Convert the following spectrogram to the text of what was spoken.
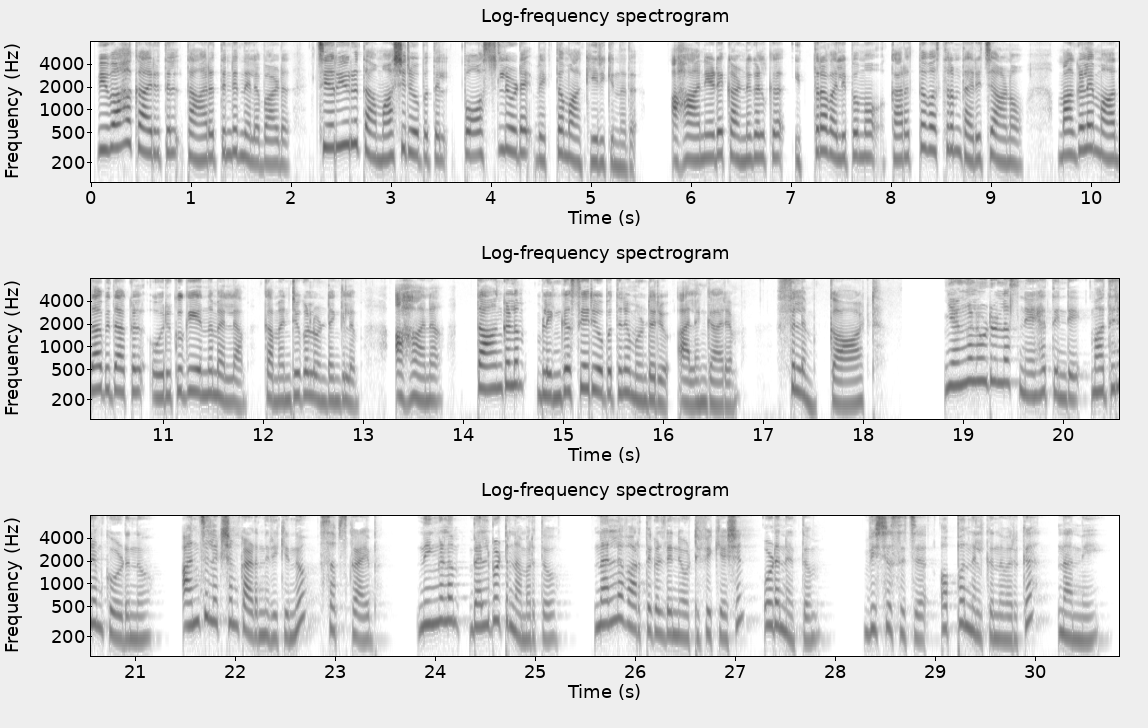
വിവാഹകാര്യത്തിൽ താരത്തിന്റെ നിലപാട് ചെറിയൊരു തമാശ രൂപത്തിൽ പോസ്റ്റിലൂടെ വ്യക്തമാക്കിയിരിക്കുന്നത്. അഹാനയുടെ കണ്ണുകൾക്ക് ഇത്ര വലിപ്പമോ കറുത്ത വസ്ത്രം ധരിച്ചാണോ മകളെ മാതാപിതാക്കൾ ഒരുക്കുകയെന്നുമെല്ലാം കമന്റുകളുണ്ടെങ്കിലും അഹാന താങ്കളും ബ്ലിങ്കസ്യ രൂപത്തിനുമുണ്ടൊരു അലങ്കാരം. ഫിലിം കാട്ട് ഞങ്ങളോടുള്ള സ്നേഹത്തിന്റെ മധുരം കൂടുന്നു. അഞ്ചു ലക്ഷം കടന്നിരിക്കുന്നു. സബ്സ്ക്രൈബ്. നിങ്ങളും ബെൽബട്ടൺ അമർത്തോ. നല്ല വാർത്തകളുടെ നോട്ടിഫിക്കേഷൻ ഉടനെത്തും. വിശ്വസിച്ച് ഒപ്പം നിൽക്കുന്നവർക്ക് നന്ദി.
